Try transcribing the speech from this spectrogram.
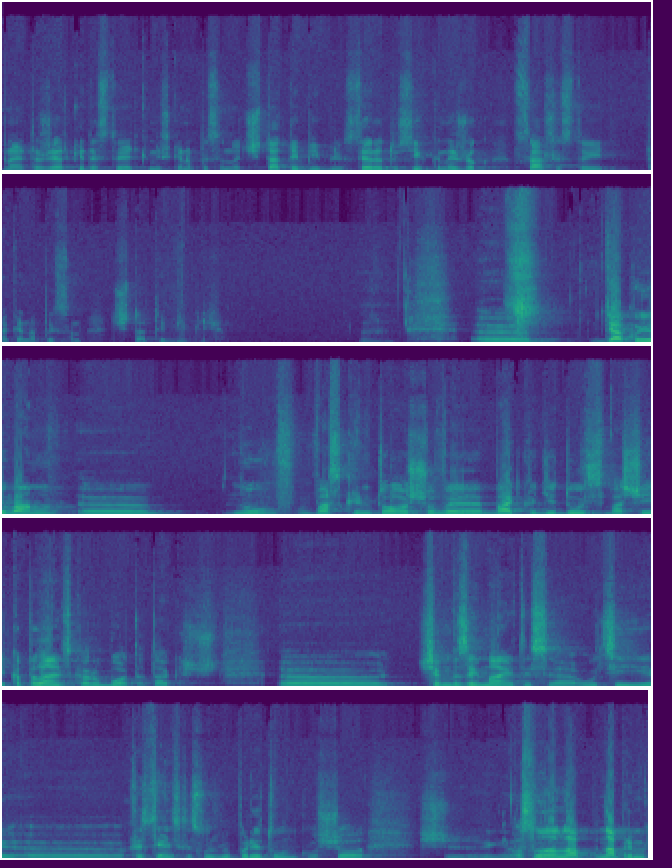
на етажерки, де стоять книжки, написано читати Біблію. Серед усіх книжок в Саші стоїть так і написано читати Біблію. Е, дякую вам. Е, ну, вас, крім того, що ви батько, дідусь, ваша є капеланська робота, так? Е, чим ви займаєтеся у цій е, християнській службі порятунку? Що, що основний напрямок,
